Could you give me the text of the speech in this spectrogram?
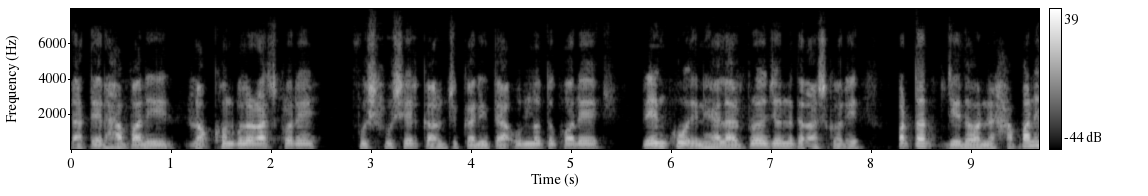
রাতের হাঁপানির লক্ষণগুলো হ্রাস করে, ফুসফুসের কার্যকারিতা উন্নত করে রেনকো ইনহেলার প্রয়োজনীয়তা হ্রাস করে। অর্থাৎ যে ধরনের হাঁপানি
